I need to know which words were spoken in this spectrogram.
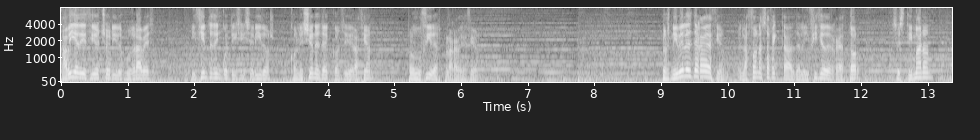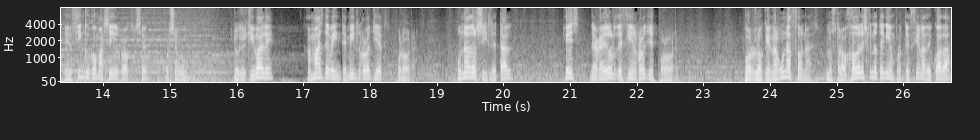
había 18 heridos muy graves y 156 heridos con lesiones de consideración producidas por la radiación. Los niveles de radiación en las zonas afectadas del edificio del reactor se estimaron en 5,6 Roentgen por segundo, lo que equivale a más de 20.000 Rogers por hora. Una dosis letal es de alrededor de 100 Rogers por hora, por lo que en algunas zonas los trabajadores que no tenían protección adecuada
